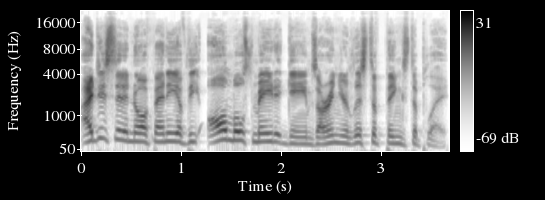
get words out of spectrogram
I just didn't know if any of the almost made it games are in your list of things to play.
